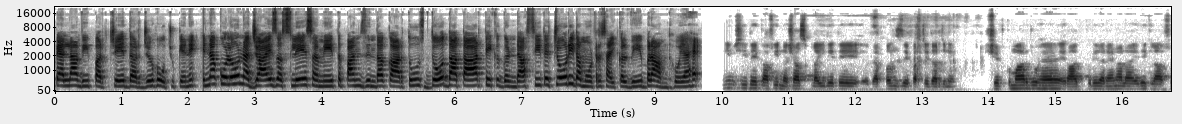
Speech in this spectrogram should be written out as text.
ਪਹਿਲਾਂ ਵੀ ਪਰਚੇ ਦਰਜ ਹੋ ਚੁੱਕੇ ਨੇ। ਇਹਨਾਂ ਕੋਲੋਂ ਨਾਜਾਇਜ਼ ਅਸਲੇ ਸਮੇਤ ਪੰਜ ਜ਼ਿੰਦਾ ਕਾਰਤੂਸ, ਦੋ ਦਾਤਾਰ ਤੇ ਇੱਕ ਗੰਡਾਸੀ ਤੇ ਚੋਰੀ ਦਾ ਮੋਟਰਸਾਈਕਲ ਵੀ ਬਰਾਮਦ ਹੋਇਆ ਹੈ। ਨੀਮਸੀ ਤੇ ਕਾਫੀ ਨਸ਼ਾ ਸਪਲਾਈ ਦੇ ਤੇ ਵੈਪਨਸ ਦੇ ਪਰਚੇ ਦਰਜ ਨੇ। ਸ਼ਿਵ ਕੁਮਾਰ ਜੋ ਹੈ ਰਾਜਪੁਰੇ ਦਾ ਰਹਿਣ ਵਾਲਾ ਇਹਦੇ ਖਿਲਾਫ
